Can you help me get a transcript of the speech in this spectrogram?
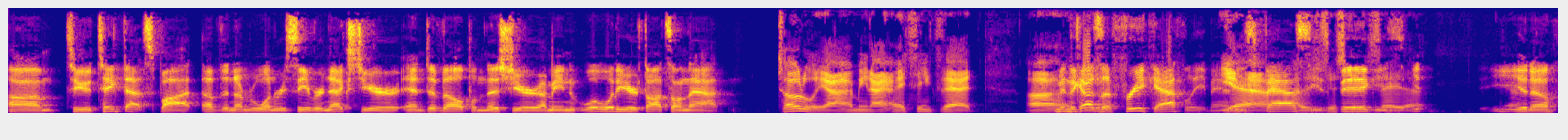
um, to take that spot of the number one receiver next year and develop him this year. I mean, what, what are your thoughts on that? Totally. I, I mean, I, I think that. Uh, I mean, the guy's a freak athlete, man. Yeah, he's fast. He's big. He's, y- you know,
